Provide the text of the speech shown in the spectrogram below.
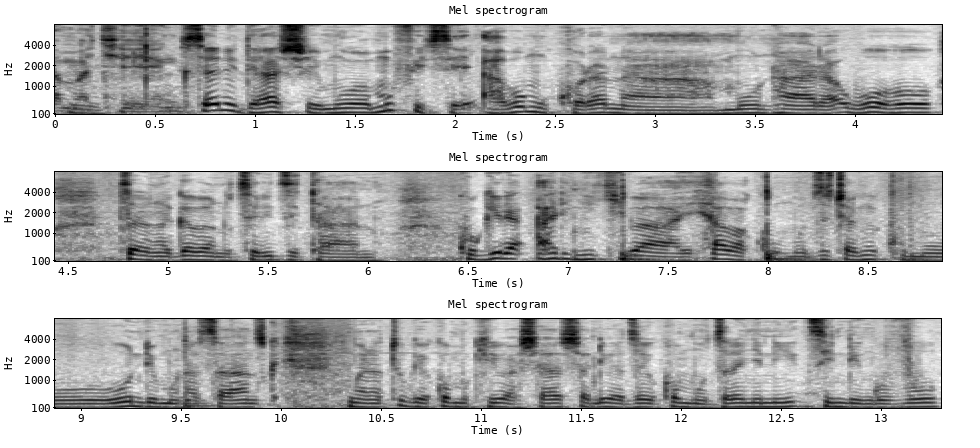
amakenga seni dehashi muba mufise abo mukorana mu ntara uboho zaranagabanutse n'izitanu kugira ari nk'ikibaye haba ku muzi cyangwa ku wundi muntu asanzwe mwanatubwiye ko mukiri bashasha nibaza ko muziranye n'izindi nguvu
